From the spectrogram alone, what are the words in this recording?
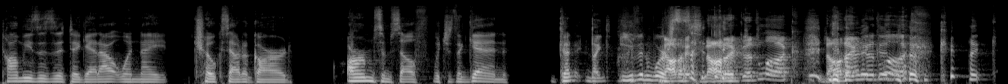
Tom uses it to get out one night, chokes out a guard, arms himself, which is again gonna like even worse. Not a not a good look. Not, a good, look. like,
